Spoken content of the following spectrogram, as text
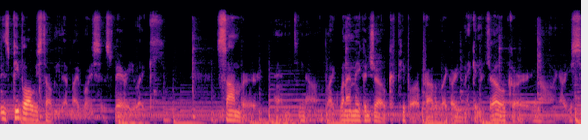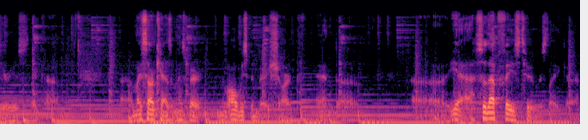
is people always tell me that my voice is very like somber and you know like when i make a joke people are probably like are you making a joke or you know are you serious like uh, uh, my sarcasm has very always been very sharp, and uh, uh, yeah. So that phase two was like um,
